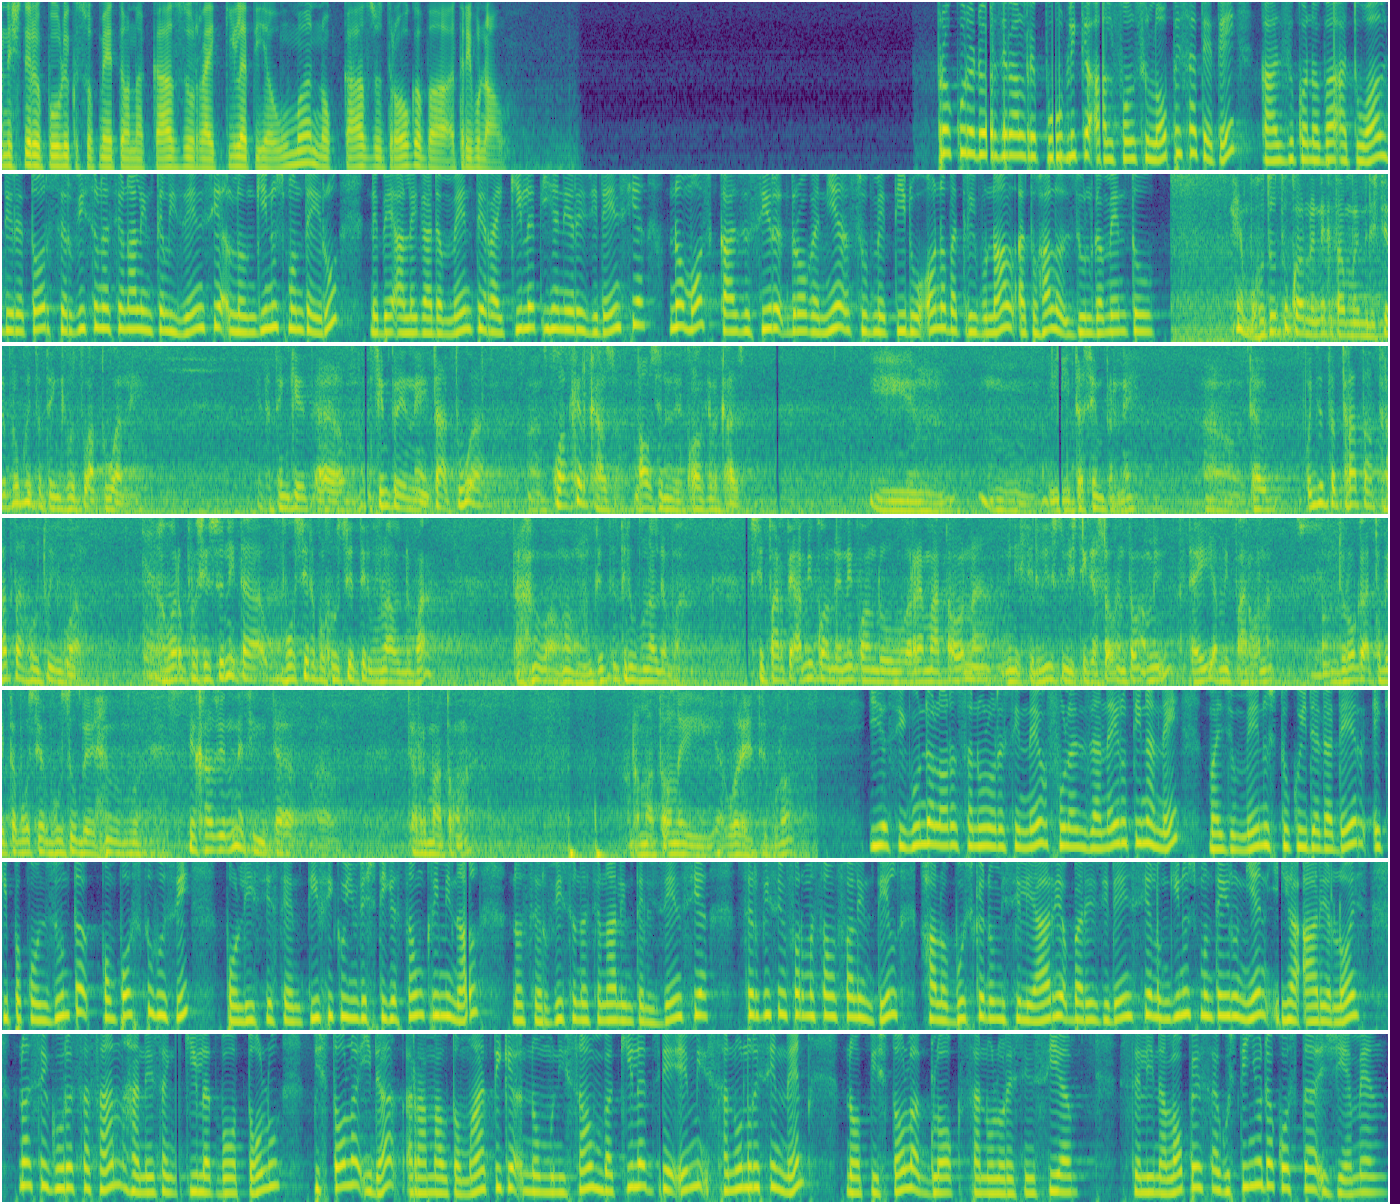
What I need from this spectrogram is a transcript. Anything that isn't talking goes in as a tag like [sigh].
Ministério Público submeteu na caso Raikila Tia Uma no caso droga a tribunal. Procurador-Geral República Alfonso Lopes Atete, caso Conaba atual diretor Serviço Nacional de Inteligência Longinus Monteiro, nebe alegadamente raikilet ihani residência, nomos caso sir drogania submetido ao tribunal atual julgamento. É, tudo quando né, que está no Ministério Público, tem que atuar, né? Kita tem que uh, sempre né, tá atua uh, qualquer caso, lá né, qualquer caso. E um, e está sempre, né? Uh, pode tá, trata trata tudo igual. Agora o processo ini tá você para o tribunal não vai, tá [laughs] tribunal não vai. Se parte a mim quando né quando remata ona Ministério de Investigação então a mim daí a mim para ona droga também tá você be ya caso né sim tá tá remata ona remata ona e agora é tribunal. E a segunda lora sanulo resine fulan janeiro tinane, mais ou menos tu cuida da der equipa conjunta composto husi Polícia Científico Investigação Criminal no Serviço Nacional de Inteligência, Serviço de Informação Falentil, halo busca domiciliária para residência Longinus Monteiro Nien e a área Lois, no assegura sasan hanesan kilat botolo, pistola ida, rama automática no munição bakilat GM sanulo resinen, no pistola Glock sanulo resencia. Celina Lopes, Agostinho da Costa, GMN.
